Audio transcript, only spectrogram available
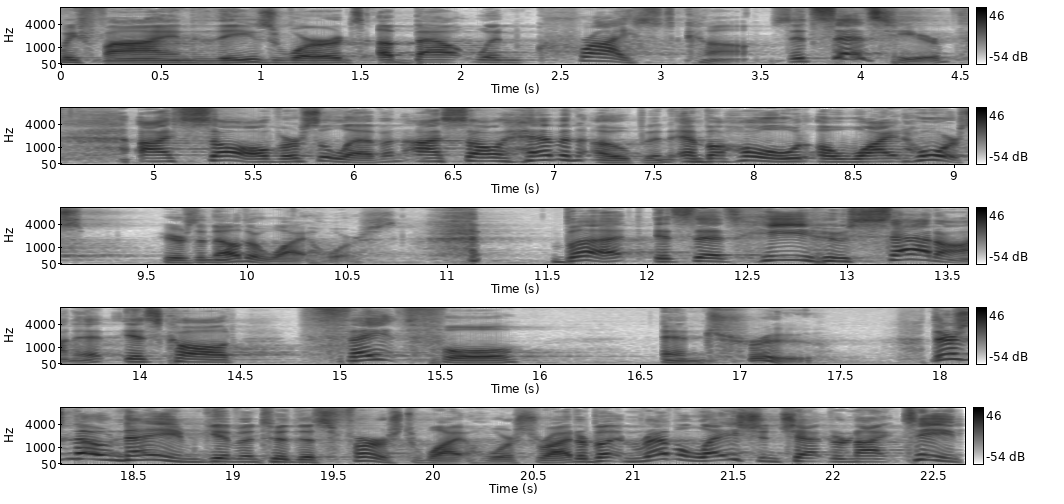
we find these words about when Christ comes. It says here, I saw, verse 11, I saw heaven open, and behold, a white horse. Here's another white horse. But it says, He who sat on it is called faithful and true. There's no name given to this first white horse rider, but in Revelation chapter 19,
